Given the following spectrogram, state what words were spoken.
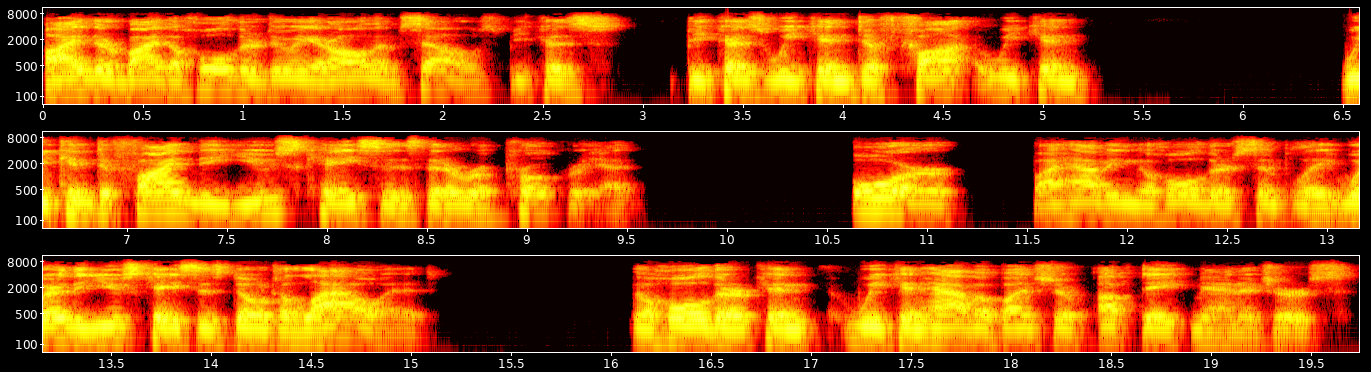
either by the holder doing it all themselves because because we can define we can we can define the use cases that are appropriate. Or by having the holder simply where the use cases don't allow it the holder can we can have a bunch of update managers.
